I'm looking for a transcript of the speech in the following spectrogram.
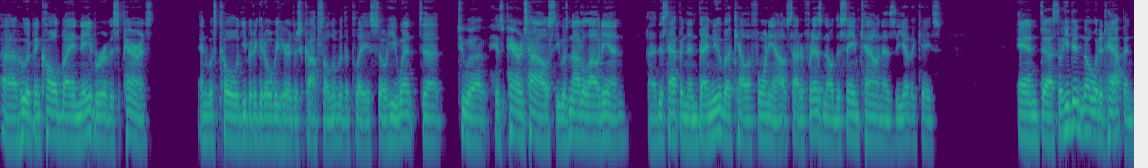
uh, who had been called by a neighbor of his parents and was told, "You better get over here. There's cops all over the place." So he went uh, to uh, his parents' house. He was not allowed in. Uh, this happened in Dinuba, California, outside of Fresno, the same town as the other case. And uh, so he didn't know what had happened.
